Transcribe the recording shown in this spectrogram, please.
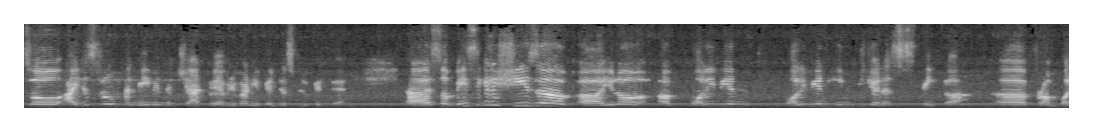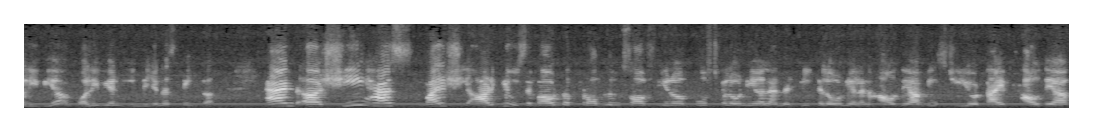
So I just wrote the name in the chat to everyone. You can just look at there. Uh, so basically, she's a uh, you know a Bolivian Bolivian indigenous thinker uh, from Bolivia, Bolivian indigenous thinker and uh, she has while she argues about the problems of you know post-colonial and the decolonial and how they are being stereotyped how they are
